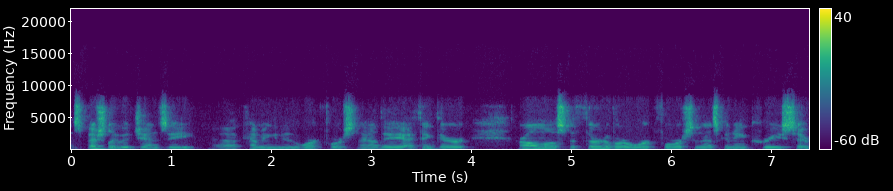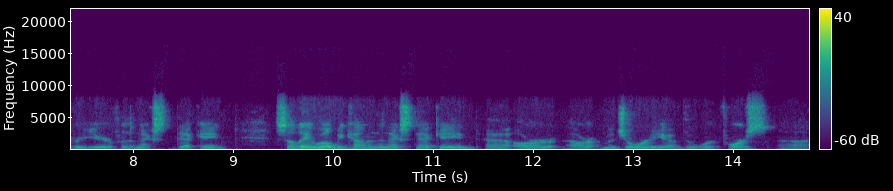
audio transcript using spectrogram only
especially with Gen Z uh, coming into the workforce now. They I think they're are almost a third of our workforce, and that's going to increase every year for the next decade. So they will become in the next decade uh, our, our majority of the workforce uh,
